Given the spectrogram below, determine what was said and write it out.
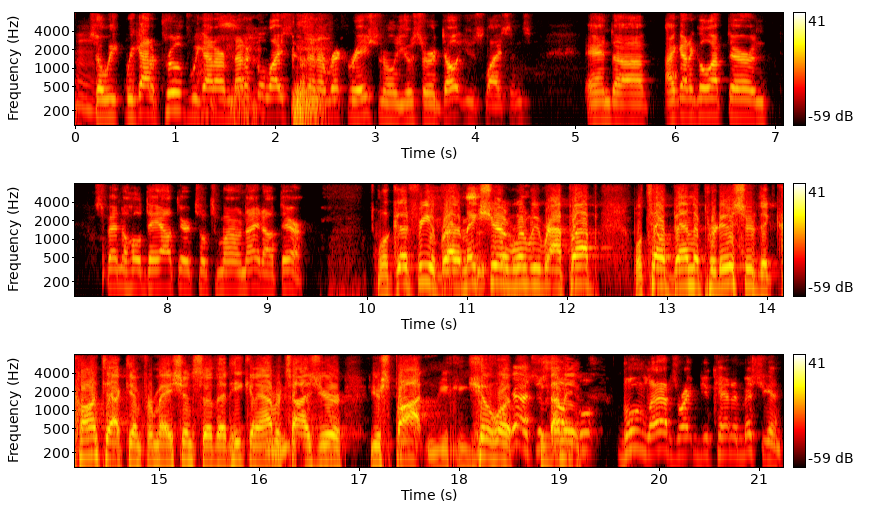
Mm. So we, we got approved. We got our medical license and our recreational use or adult use license, and uh, I got to go up there and spend the whole day out there till tomorrow night out there. Well, good for you, brother. Make sure when we wrap up, we'll tell Ben, the producer, the contact information so that he can advertise your your spot and you can get a look. Yeah, it's just I mean, Boone, Boone Labs right in Buchanan, Michigan.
